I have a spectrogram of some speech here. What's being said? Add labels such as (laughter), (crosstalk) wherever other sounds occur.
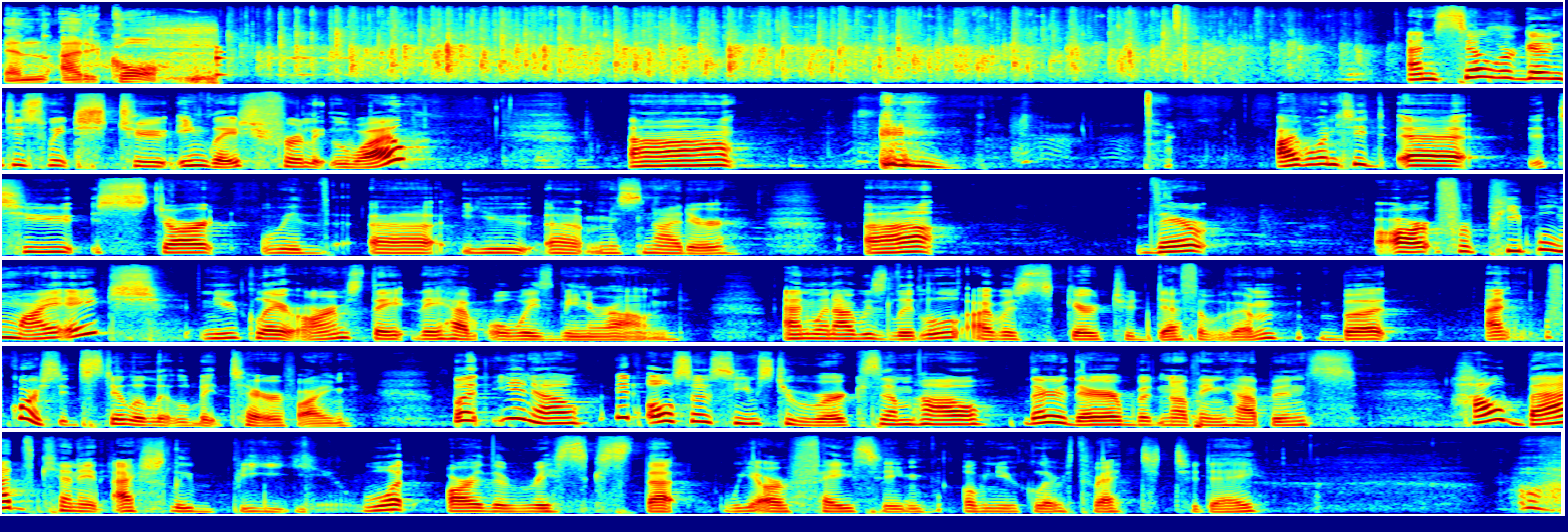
NRK. And so we're going to switch to English for a little while. Uh, (clears throat) I wanted uh, to start with uh, you, uh, Ms. Snyder. Uh, there are, for people my age, nuclear arms, they, they have always been around. And when I was little, I was scared to death of them. But, and of course, it's still a little bit terrifying. But, you know, it also seems to work somehow. They're there, but nothing happens. How bad can it actually be? What are the risks that we are facing of nuclear threat today? Oh,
